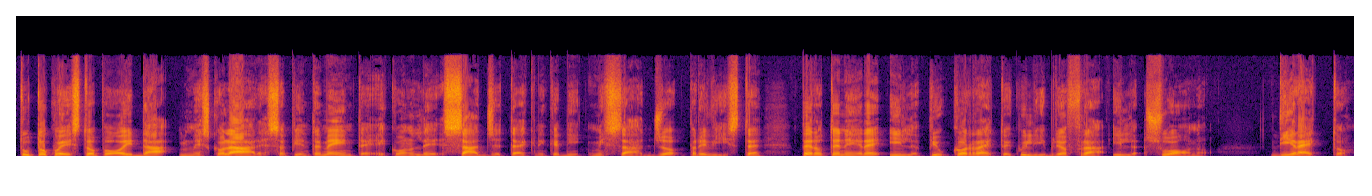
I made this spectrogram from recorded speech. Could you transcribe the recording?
Tutto questo poi da mescolare sapientemente e con le sagge tecniche di missaggio previste per ottenere il più corretto equilibrio fra il suono diretto,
